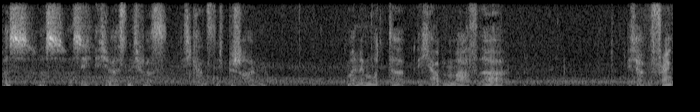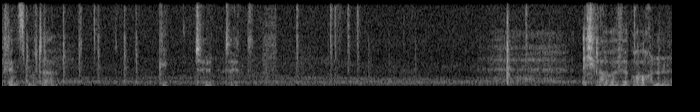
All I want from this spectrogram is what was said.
was, was, was? Ich, ich weiß nicht was. Ich kann es nicht beschreiben. Meine Mutter, ich habe Martha. Ich habe Franklins Mutter getötet. Ich glaube, wir brauchen.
